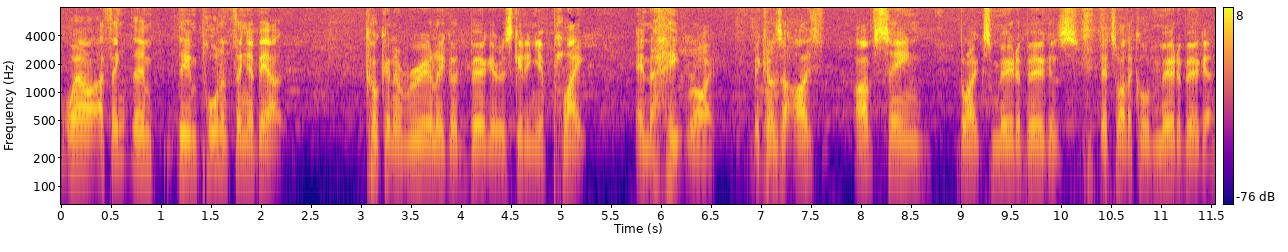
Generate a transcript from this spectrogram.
Well, I think the the important thing about cooking a really good burger is getting your plate and the heat right. Because oh. I've I've seen blokes murder burgers. That's why they're called murder burger.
